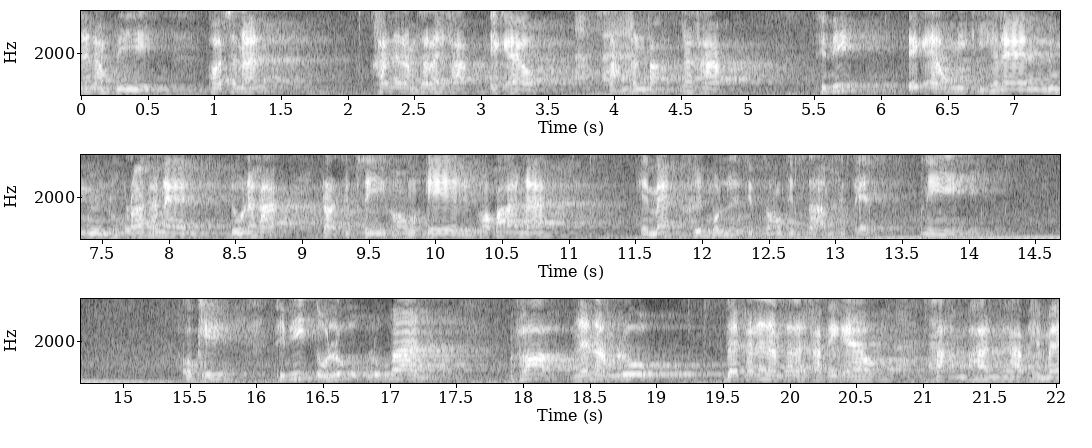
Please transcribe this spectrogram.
แนะนำ B เพราะฉะนั้นค่าแนะนำเท่าไหร่ครับ XL 3,000 บาทนะครับ ทีนี้ XL มีกี่คะแนน 1,600 คะแนน ดูนะครับ รหัส14 ของ A หรือพ่อบ้านนะ เห็นไหมขึ้นหมดเลย 12 13 11 นี่ โอเค ทีนี้ตัวลูกลูกบ้าน พ่อแนะนำลูกได้ค่าแนะนำเท่าไหร่ครับ XL 3,000 ครับ เห็นไหม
